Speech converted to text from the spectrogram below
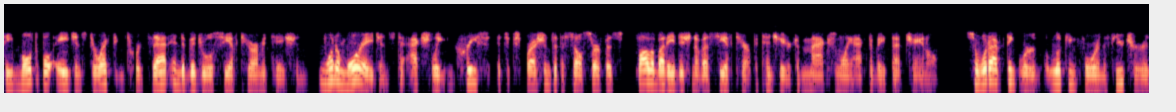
see multiple agents directing towards that individual CFTR mutation, one or more agents to actually increase its expression to the cell surface, followed by the addition of a CFTR potentiator to maximally activate that channel. So, what I think we're looking for in the future is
